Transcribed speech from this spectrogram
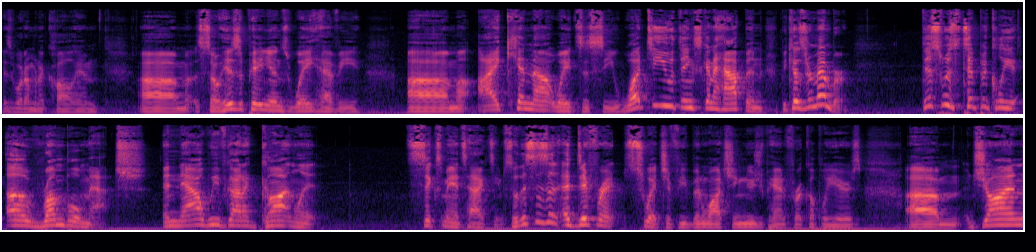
is what I'm going to call him. Um, so his opinion's way heavy. Um, I cannot wait to see. What do you think's going to happen? Because remember, this was typically a rumble match and now we've got a gauntlet six man tag team so this is a, a different switch if you've been watching new japan for a couple years um, john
